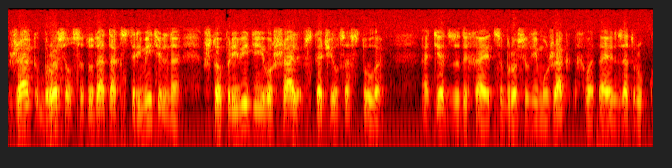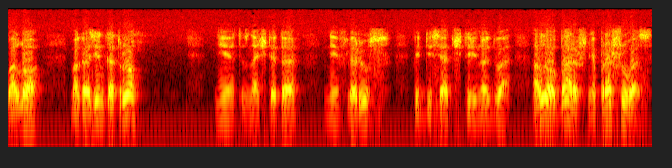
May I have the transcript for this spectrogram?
Жак бросился туда так стремительно, что при виде его шаль вскочил со стула. «Отец задыхается», — бросил ему Жак, хватаясь за трубку. «Алло, магазин Катро?» «Нет, значит, это не Флорюс 5402. Алло, барышня, прошу вас,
